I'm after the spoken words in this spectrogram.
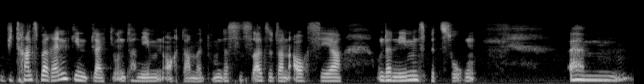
wie transparent gehen vielleicht die Unternehmen auch damit um. Das ist also dann auch sehr unternehmensbezogen. Ähm,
